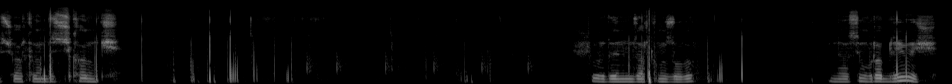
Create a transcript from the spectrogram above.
Şu arkadan biz çıkalım ki. Şurada önümüz arkamız dolu. Yasin vurabilirmiş.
